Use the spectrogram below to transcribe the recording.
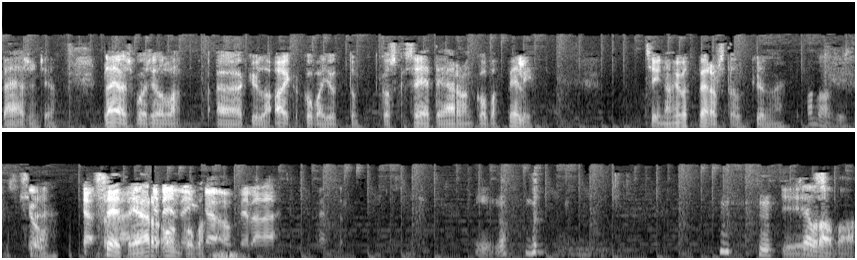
pääsyn siellä. Pläjäys voisi olla ö, kyllä aika kova juttu, koska CTR on kova peli. Siinä on hyvät perustelut kyllä. On on siis. Joo. Ja CTR on kova. on vielä nähty. Että Niin no. Jees. Seuraavaa.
